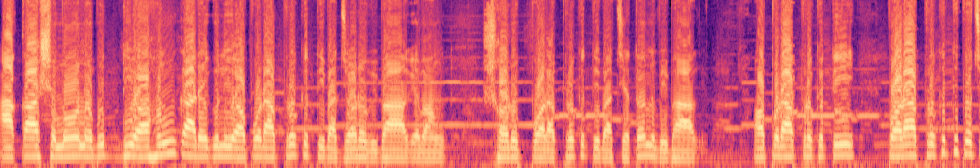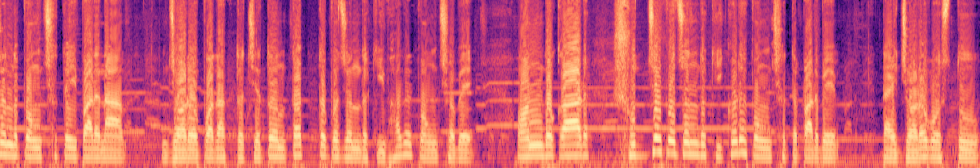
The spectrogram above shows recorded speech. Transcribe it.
আকাশ, মন, বুদ্ধি, অহংকার, এগুলি অপরা প্রকৃতি বা জড় বিভাগ এবং স্বরূপ পরা প্রকৃতি বা চেতন বিভাগ। অপরা প্রকৃতি পরা প্রকৃতি পর্যন্ত পৌঁছতেই পারে না। জড় পদার্থ চেতন তত্ত্ব পর্যন্ত কীভাবে পৌঁছবে? অন্ধকার সূর্য পর্যন্ত কি করে পৌঁছতে পারবে? তাই জড় বস্তু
